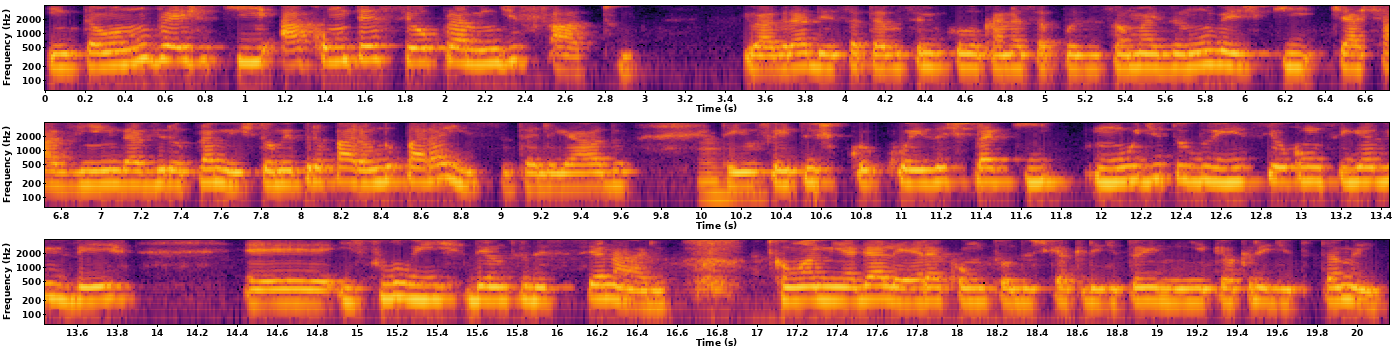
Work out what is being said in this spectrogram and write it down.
Então eu não vejo que aconteceu para mim de fato. Eu agradeço até você me colocar nessa posição, mas eu não vejo que, que a chavinha ainda virou para mim. Estou me preparando para isso, tá ligado? Uhum. Tenho feito coisas para que mude tudo isso e eu consiga viver é, e fluir dentro desse cenário. Com a minha galera, com todos que acreditam em mim e que eu acredito também.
